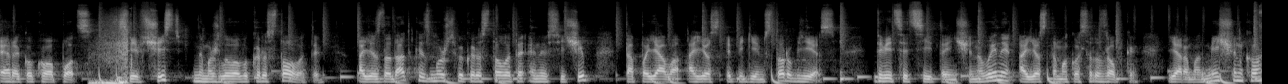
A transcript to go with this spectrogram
ери Cocoa Pods. Swift 6 неможливо використовувати. iOS додатки зможуть використовувати NFC-чіп та поява iOS Epic Game Store в ЄС. Дивіться ці та інші новини iOS та macOS розробки. Я Роман Міщенко,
